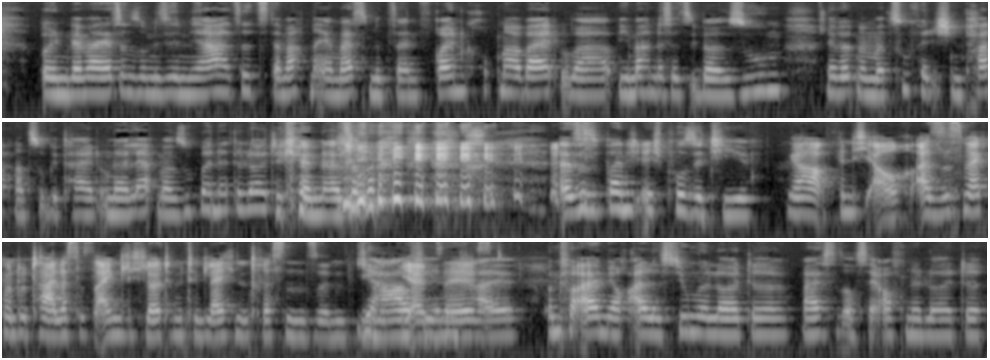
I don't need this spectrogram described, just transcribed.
und wenn man jetzt in so einem Seminar sitzt, da macht man ja meistens mit seinen Freunden Gruppenarbeit oder wir machen das jetzt über Zoom. Und da wird man mal zufällig einen Partner zugeteilt und da lernt man super nette Leute kennen. Also, also das fand ich echt positiv. Ja, finde ich auch. Also das merkt man total, dass das eigentlich Leute mit den gleichen Interessen sind. Ja, wie auf jeden selbst. Fall. Und vor allem ja auch alles junge Leute, meistens auch sehr offene Leute,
